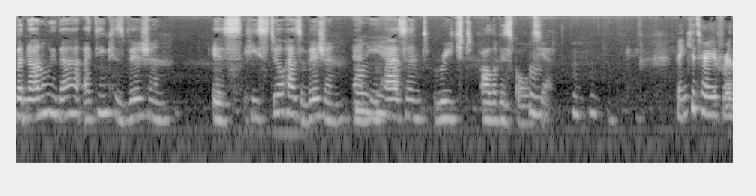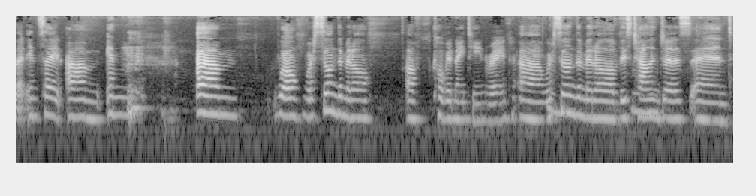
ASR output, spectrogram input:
But not only that, I think his vision is he still has a vision, and he Mhm. hasn't reached all of his goals Mm. yet. Mm-hmm. Thank you, Terry, for that insight. Um, and um, well, we're still in the middle of COVID nineteen, right? Uh, we're still in the middle of these Mhm. challenges and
